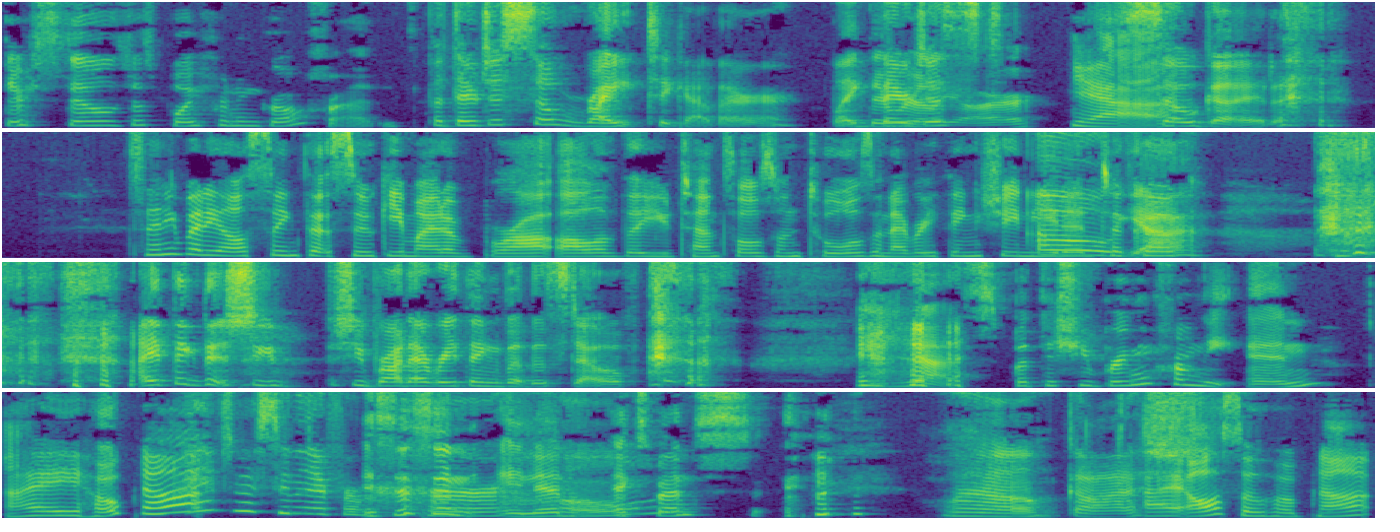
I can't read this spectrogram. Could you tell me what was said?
They're still just boyfriend and girlfriend. But they're just so right together. Like they they are really just are. Yeah. so good. Does anybody else think that Sookie might have brought all of the utensils and tools and everything she needed oh to yeah. cook? I think that she she brought everything but the stove. yes, but did she bring it from the inn? I hope not. I have to assume they're from Is this her an inn home? expense? Wow, gosh. I also hope not.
